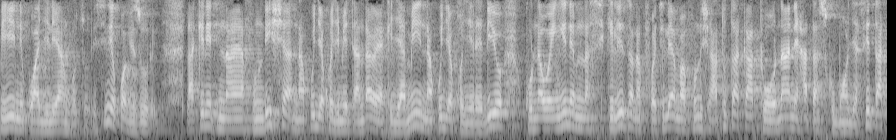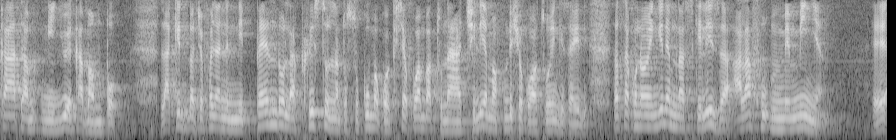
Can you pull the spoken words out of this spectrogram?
hii ni kwa ajili yangu tu. Isingekuwa vizuri. Lakini nayafundisha nakuja kwenye mitandao ya kijamii nakuja kwenye redio. Kuna wengine mnasikiliza na kufuatilia mafundisho hatutakaa tuonane hata siku moja. Sitakaa hata nijue kama mpo lakini tunachofanya ni, ni pendo la kristo linatusukuma kuhakikisha kwamba tunaachilia mafundisho kwa watu wengi zaidi. Sasa kuna wengine mnasikiliza alafu mmeminya. E,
